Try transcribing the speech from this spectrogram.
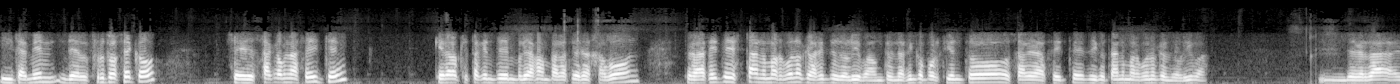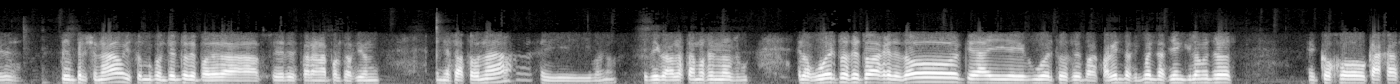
y también del fruto seco se saca un aceite que era lo que esta gente empleaban para hacer el jabón, pero el aceite está no más bueno que el aceite de oliva, un 35% sale de aceite, digo, está no más bueno que el de oliva. De verdad, estoy impresionado y estoy muy contento de poder hacer esta gran aportación en esa zona y bueno, te digo, ahora estamos en los, en los huertos de todo alrededor, que hay huertos de 40, 50, 100 kilómetros, eh, cojo cajas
